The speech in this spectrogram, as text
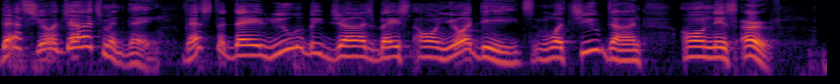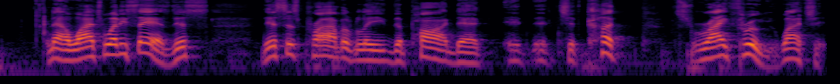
that's your judgment day. That's the day you will be judged based on your deeds and what you've done on this earth. Now, watch what he says. This This is probably the part that it, it should cut right through you. Watch it.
